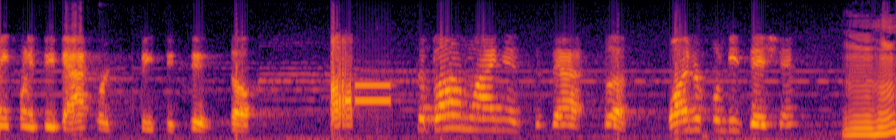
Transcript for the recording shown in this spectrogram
2023 backwards to three two two. So uh, the bottom line is, is that look, wonderful musician, Mm-hmm.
